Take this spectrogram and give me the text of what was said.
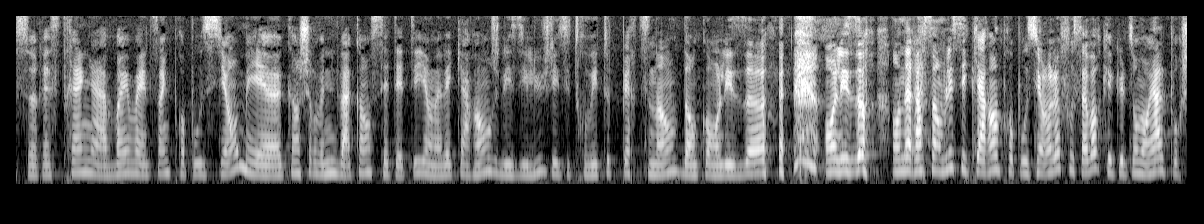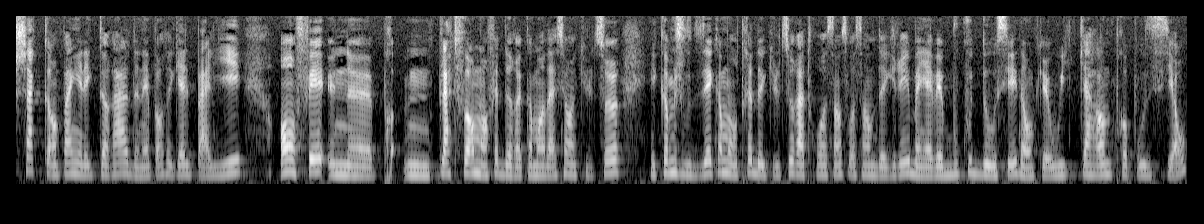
se restreigne à 20-25 propositions, mais euh, quand je suis revenue de vacances cet été, il y en avait 40, je les ai lues, je les ai trouvées toutes pertinentes, donc on les a, on les a, on a rassemblé ces 40 propositions. Là, il faut savoir que Culture Montréal, pour chaque campagne électorale de n'importe quel palier, on fait une, euh, une plateforme en fait de recommandations en culture. Et comme je vous disais, comme on traite de culture à 360 degrés, ben il y avait beaucoup de dossiers, donc euh, oui, 40 propositions.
